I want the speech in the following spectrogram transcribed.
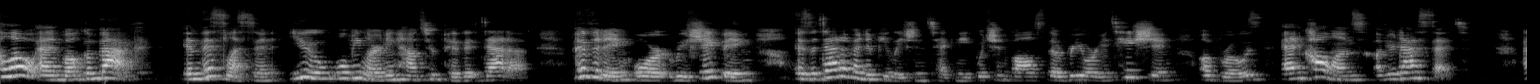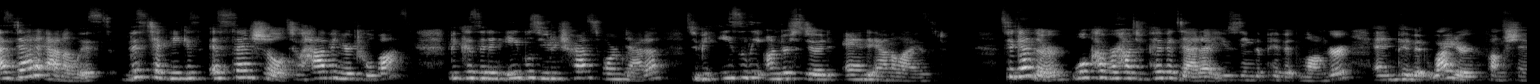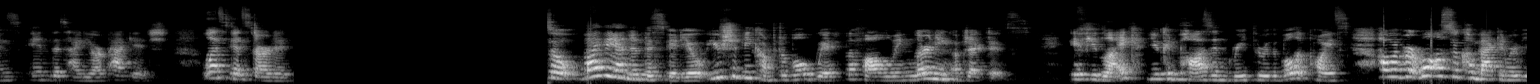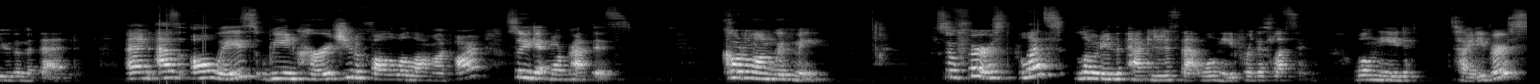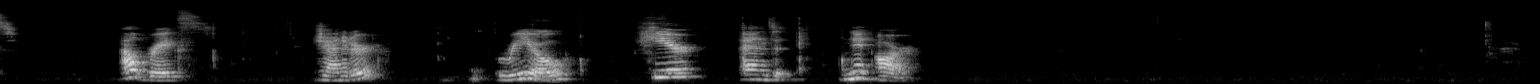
Hello and welcome back. In this lesson, you will be learning how to pivot data. Pivoting or reshaping is a data manipulation technique which involves the reorientation of rows and columns of your dataset. As data analysts, this technique is essential to have in your toolbox because it enables you to transform data to be easily understood and analyzed. Together, we'll cover how to pivot data using the pivot longer and pivot wider functions in the tidyr package. Let's get started. So by the end of this video, you should be comfortable with the following learning objectives. If you'd like, you can pause and read through the bullet points. However, we'll also come back and review them at the end. And as always, we encourage you to follow along on R so you get more practice. Code along with me. So first, let's load in the packages that we'll need for this lesson. We'll need tidyverse, outbreaks, janitor, Rio, here, and knitr.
